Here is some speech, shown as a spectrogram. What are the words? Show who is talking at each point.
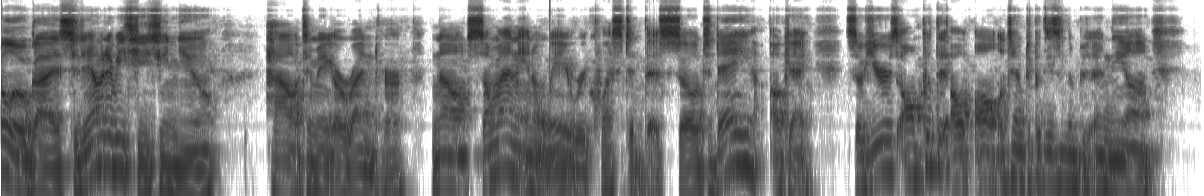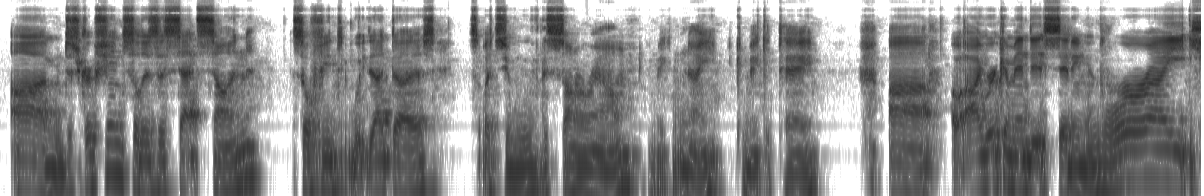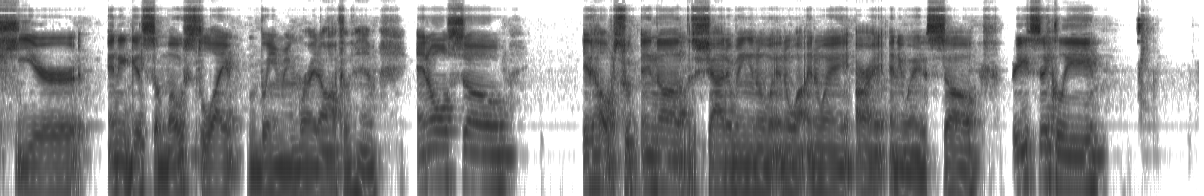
Speaker 1: Hello guys, today I'm going to be teaching you how to make a render. Now, someone in a way requested this, so today, okay, so here's, I'll put the, I'll, I'll attempt to put these in the, in the uh, um, description, so there's a set sun, so if you, what that does, so lets you move the sun around, you make it night, you can make it day. Uh, I recommend it sitting right here, and it gets the most light beaming right off of him, and also, it helps with in uh, the shadowing in a, in a, in a way. All right, anyways, so basically,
